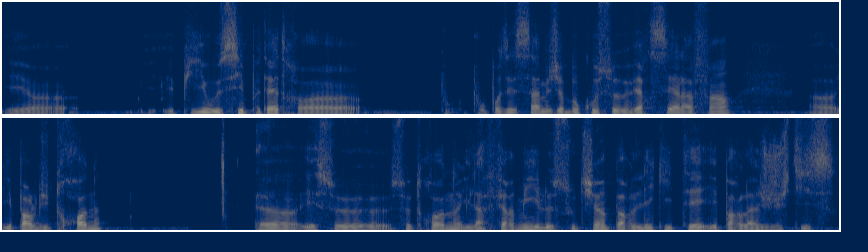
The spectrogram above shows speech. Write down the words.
Et, euh, et, puis aussi, peut-être, pour, poser ça, mais j'aime beaucoup ce verset à la fin, il parle du trône. Et ce, trône, il a fermé, il le soutient par l'équité et par la justice.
